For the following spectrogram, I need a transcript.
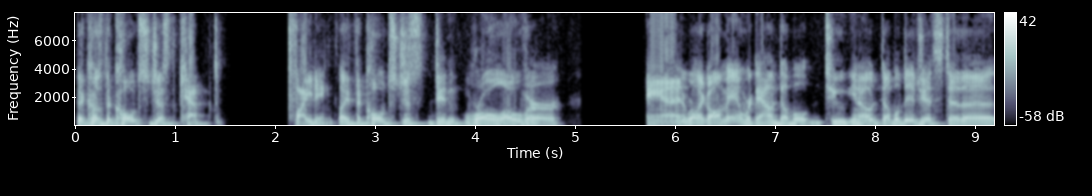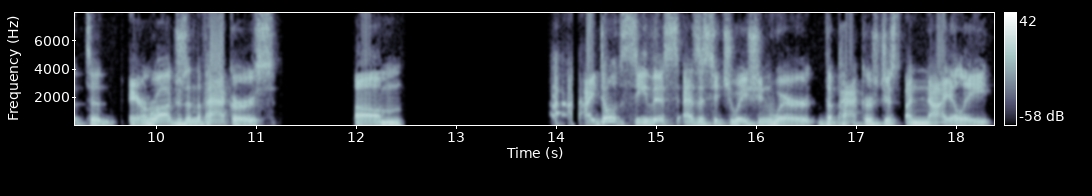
Because the Colts just kept fighting. Like the Colts just didn't roll over and we're like, "Oh man, we're down double two, you know, double digits to the to Aaron Rodgers and the Packers." Um I- don't see this as a situation where the Packers just annihilate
